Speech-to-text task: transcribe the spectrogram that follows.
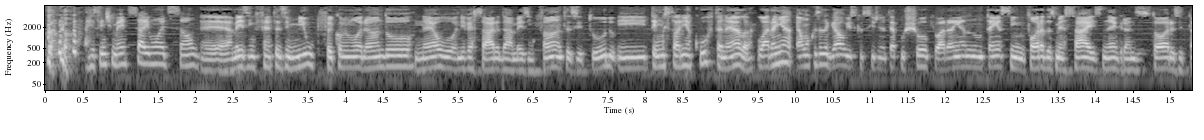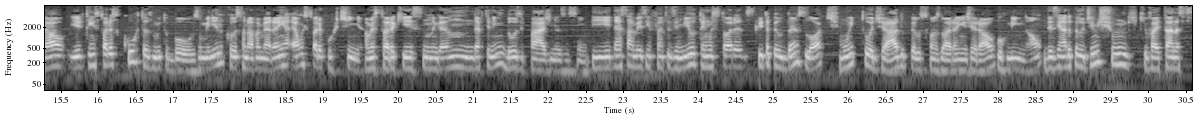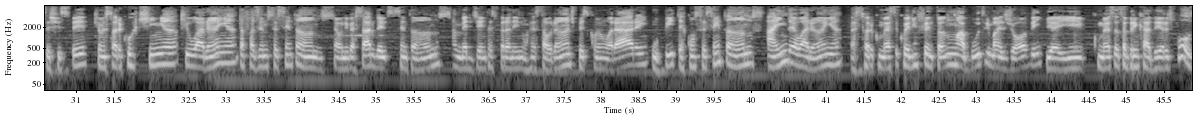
Recentemente saiu uma edição, é, Amazing Fantasy 1000, que foi comemorando né, o aniversário da Amazing Fantasy e tudo. E tem uma historinha curta nela. O Aranha é uma coisa legal, isso que o Sidney até puxou, que o Aranha não tem, assim, fora das mensais, né, grandes histórias e tal. E ele tem histórias curtas muito boas. O Menino que Colecionava Homem-Aranha é uma história curtinha. É uma história que, se não me engano, não deve ter nem 12 páginas, assim. E nessa Amazing Fantasy 1000 tem uma história escrita pelo Dan Slott, muito odiado pelos fãs do Aranha em geral, por mim não. Desenhada pelo Jimmy Chung, que vai estar na CCXP, que é uma história curtinha que o Aranha tá fazendo 60 anos. É o aniversário dele de 60 anos. A Mary Jane tá esperando ele num restaurante pra eles comemorarem. O Peter, com 60 anos, ainda é o Aranha. A história começa com ele enfrentando um abutre mais jovem. E aí começa essa brincadeira de, pô,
